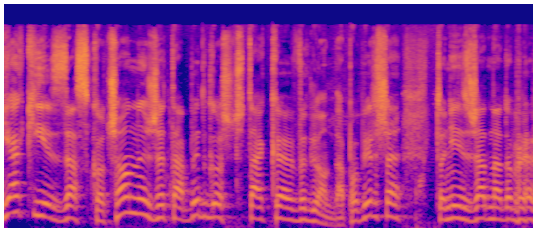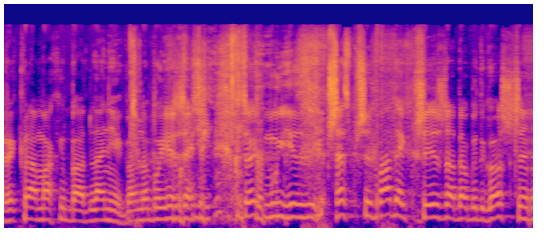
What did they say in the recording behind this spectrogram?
jaki jest zaskoczony, że ta Bydgoszcz tak e, wygląda. Po pierwsze, to nie jest żadna dobra reklama chyba dla niego, no bo jeżeli ktoś mu jest, przez przypadek przyjeżdża do Bydgoszczy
